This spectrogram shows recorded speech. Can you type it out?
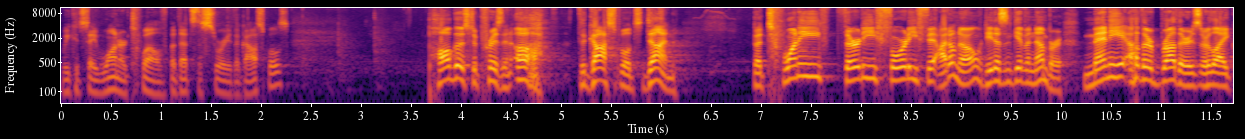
We could say one or 12, but that's the story of the Gospels. Paul goes to prison. Oh, the gospel, it's done. But 20, 30, 40, 50, I don't know, he doesn't give a number. Many other brothers are like,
